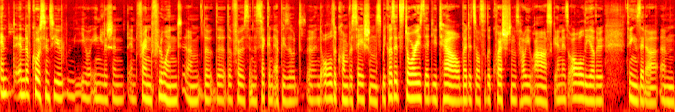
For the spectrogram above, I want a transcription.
And and of course, since you you're English and, and French fluent, um, the, the the first and the second episode uh, and all the conversations because it's stories that you tell, but it's also the questions how you ask, and it's all the other things that are um,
